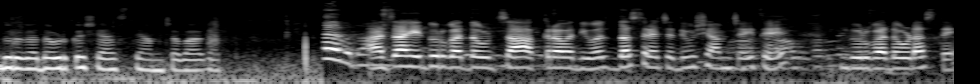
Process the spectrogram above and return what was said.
दुर्गा दौड कशी असते आमच्या भागात. आज आहे दुर्गा दौडचा अकरावा दिवस. दसऱ्याच्या दिवशी आमच्या इथे दुर्गा दौड असते.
